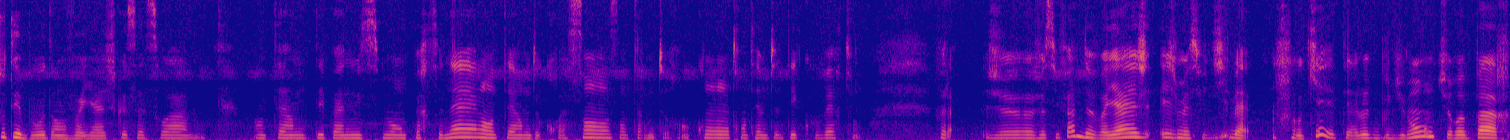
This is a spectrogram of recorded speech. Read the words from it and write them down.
Tout, est beau dans le voyage, que ce soit en termes d'épanouissement personnel, en termes de croissance, en termes de rencontres, en termes de découverte. Voilà, je, suis fan de voyage et je me suis dit, bah, ok, tu es à l'autre bout du monde, tu repars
